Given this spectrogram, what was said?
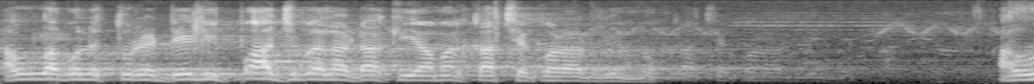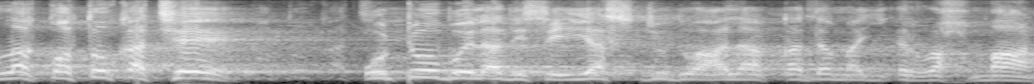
আল্লাহ বলে, তোরে ডেলি পাঁচ বেলা ডাকি আমার কাছে করার জন্য। আল্লাহ কত কাছে? ওটো বইলা দিছে, ইয়াসজুদু আলা কাদামাই রহমান।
